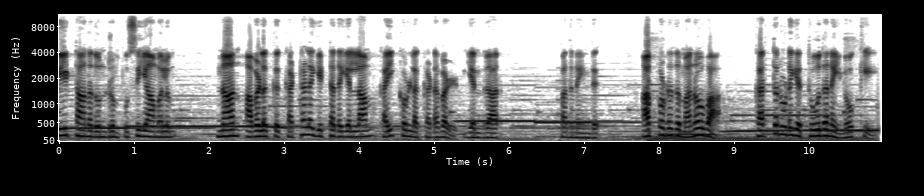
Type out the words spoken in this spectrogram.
தீட்டானதொன்றும் புசியாமலும் நான் அவளுக்கு கட்டளையிட்டதையெல்லாம் கைக்கொள்ள கடவள் என்றார். பதினைந்து. அப்பொழுது மனோவா கர்த்தருடைய தூதனை நோக்கி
